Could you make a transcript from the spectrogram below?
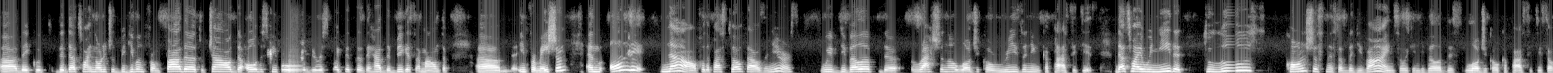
Uh, they could. That's why knowledge would be given from father to child. The oldest people would be respected because they had the biggest amount of uh, information. And only now, for the past 12,000 years, we've developed the rational, logical reasoning capacities. That's why we needed to lose consciousness of the divine so we can develop this logical capacity. So,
